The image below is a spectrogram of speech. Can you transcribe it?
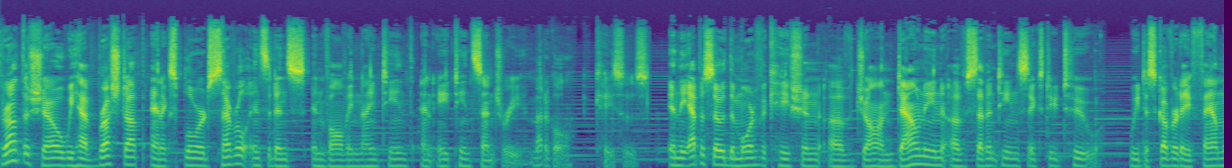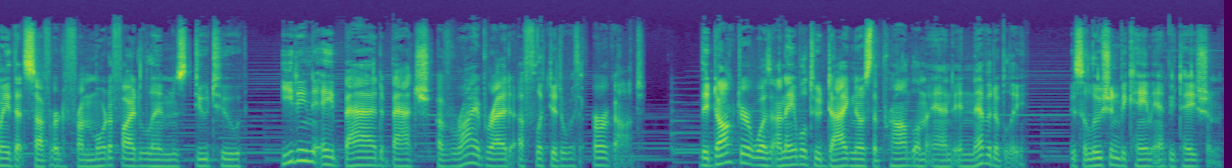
Throughout the show, we have brushed up and explored several incidents involving 19th and 18th century medical cases. In the episode The Mortification of John Downing of 1762, we discovered a family that suffered from mortified limbs due to eating a bad batch of rye bread afflicted with ergot. The doctor was unable to diagnose the problem, and inevitably, the solution became amputation,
